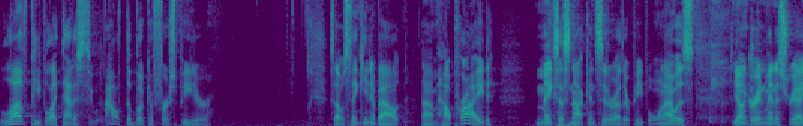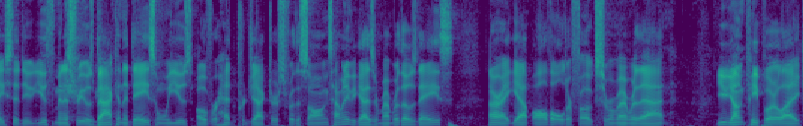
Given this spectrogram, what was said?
love people. Like that is throughout the book of First Peter. So I was thinking about um, how pride makes us not consider other people. When I was younger in ministry, I used to do youth ministry. It was back in the days when we used overhead projectors for the songs. How many of you guys remember those days? All right, yep, all the older folks remember that. You young people are like,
